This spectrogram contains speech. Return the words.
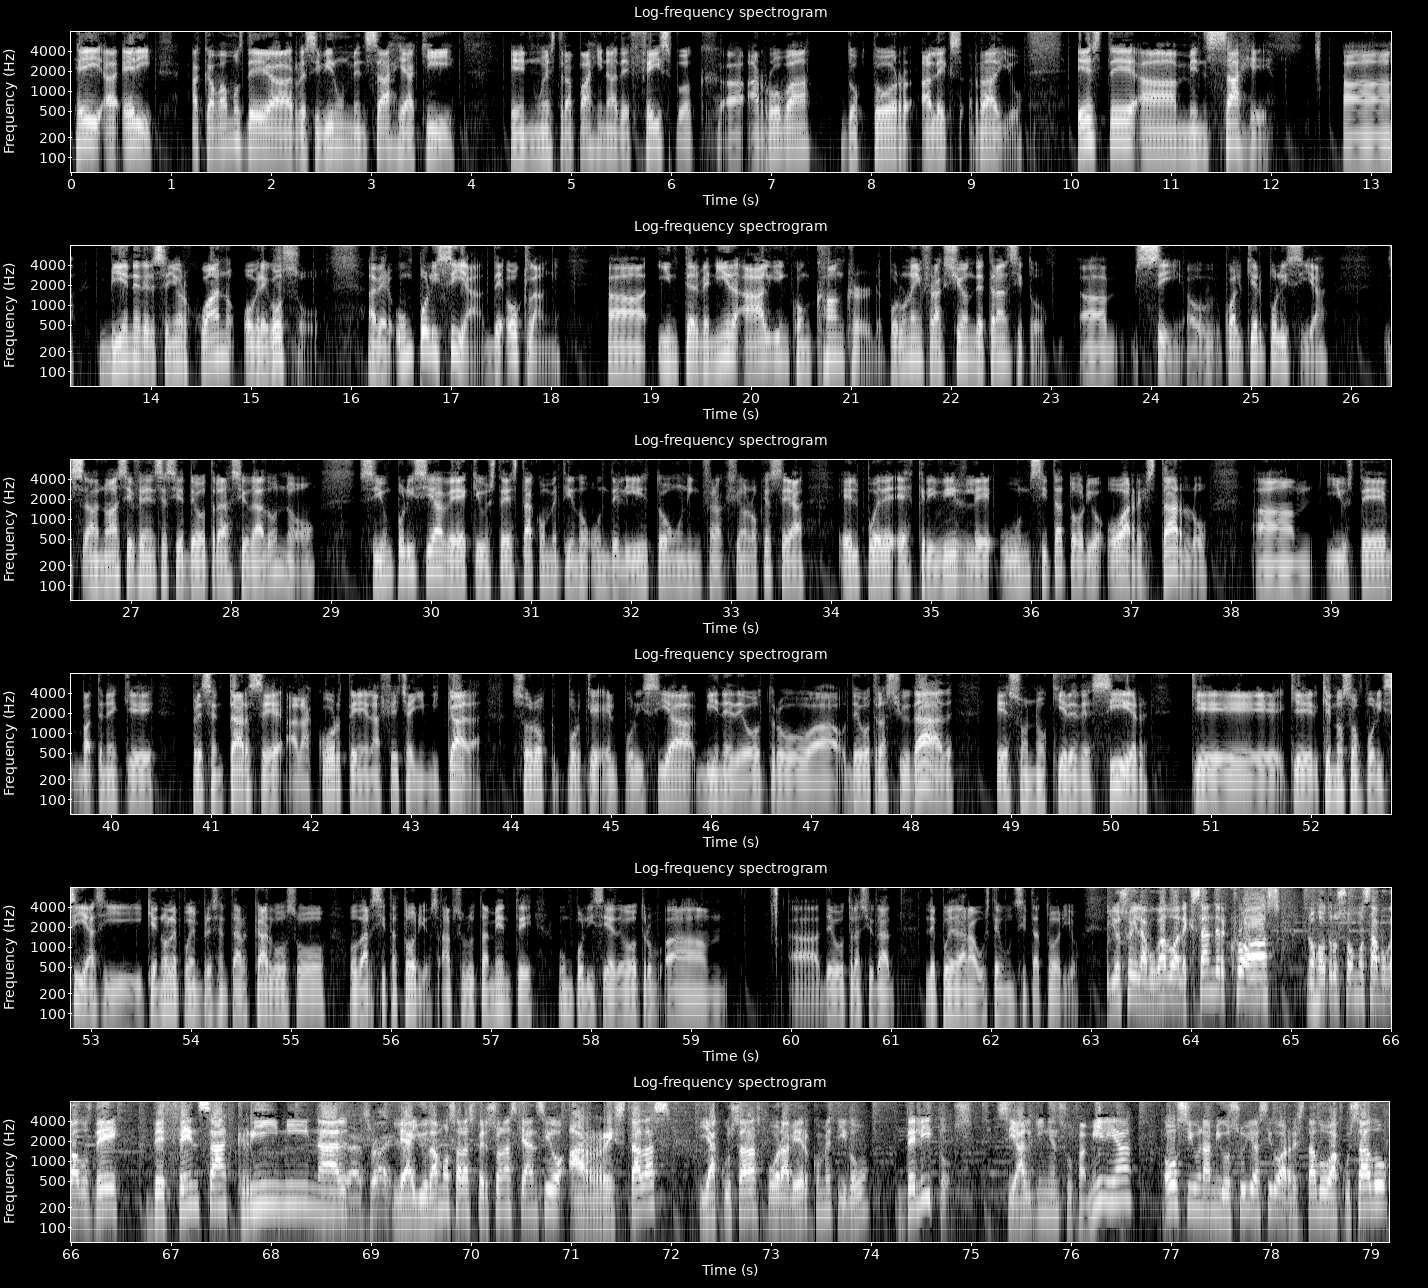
Hey, uh, Eddie, acabamos de uh, recibir un mensaje aquí en nuestra página de Facebook, uh, arroba doctor Alex Radio. Este mensaje viene del señor Juan Obregoso. A ver, un policía de Oakland intervenir a alguien con Concord por una infracción de tránsito. sí, cualquier policía no hace diferencia si es de otra ciudad o no. Si un policía ve que usted está cometiendo un delito, una infracción, lo que sea, él puede escribirle un citatorio o arrestarlo. y usted va a tener que presentarse a la corte en la fecha indicada. Solo porque el policía viene de, otro, ah, de otra ciudad, eso no quiere decir que, que, no son policías y, que no le pueden presentar cargos o, dar citatorios. Absolutamente un policía de otro... Ah, de otra ciudad le puede dar a usted un citatorio. Yo soy el abogado Alexander Cross. Nosotros somos abogados de defensa criminal. Le ayudamos a las personas que han sido arrestadas y acusadas por haber cometido delitos. Si alguien en su familia o si un amigo suyo ha sido arrestado o acusado,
